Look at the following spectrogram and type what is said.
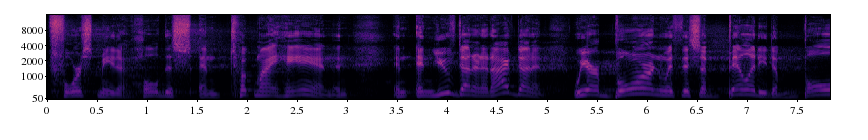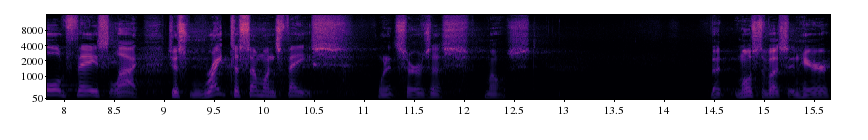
forced me to hold this and took my hand. And, and, and you've done it, and I've done it. We are born with this ability to bold face lie, just right to someone's face when it serves us most. But most of us in here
